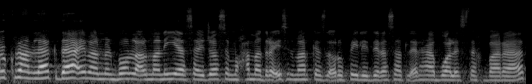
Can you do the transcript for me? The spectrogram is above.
شكرا لك. دائما من بون الألمانية سيد جاسم محمد رئيس المركز الأوروبي لدراسات الإرهاب والاستخبارات.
